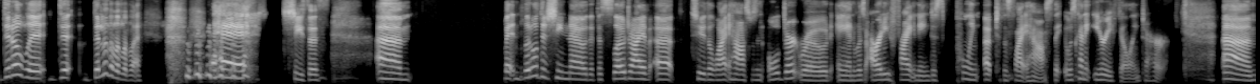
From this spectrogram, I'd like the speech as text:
Diddle lit, di- diddle- ahead. Jesus. Um, but little did she know that the slow drive up to the lighthouse was an old dirt road and was already frightening just pulling up to this lighthouse. It was kind of eerie feeling to her. Um,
